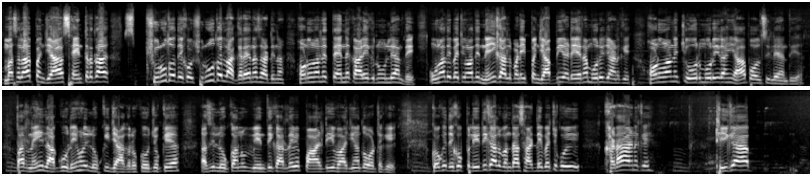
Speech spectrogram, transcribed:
ਮਸਲਾ ਪੰਜਾਬ ਸੈਂਟਰ ਦਾ ਸ- ਸ਼ੁਰੂ ਤੋਂ ਦੇਖੋ, ਸ਼ੁਰੂ ਤੋਂ ਲੱਗ ਰਿਹਾ ਨਾ ਸਾਡੇ ਨਾਲ। ਹੁਣ ਉਹਨਾਂ ਨੇ ਤਿੰਨ ਕਾਲੇ ਕਾਨੂੰਨ ਲਿਆਂਦੇ। ਉਹਨਾਂ ਦੇ ਵਿੱਚ ਉਹਨਾਂ ਦੀ ਨਹੀਂ ਗੱਲ ਬਣੀ, ਪੰਜਾਬੀ ਅੜੇ ਆ ਨਾ ਮੋਰੇ ਜਾਣ ਕੇ। ਹੁਣ ਉਹਨਾਂ ਨੇ ਚੋਰ ਮੋਰੀ ਰਾਹੀਂ ਆਹ ਪਾਲਿਸੀ ਲਿਆਂਦੀ ਆ। ਪਰ ਨਹੀਂ, ਲਾਗੂ ਨਹੀਂ, ਹੁਣ ਲੋਕੀ ਜਾਗਰੂਕ ਹੋ ਚੁੱਕੇ ਆ। ਅਸੀਂ ਲੋਕਾਂ ਨੂੰ ਬੇਨਤੀ ਕਰਦੇ ਵੀ ਪਾਰਟੀ ਬਾਜ਼ੀਆਂ ਤੋਂ ਉੱਠ ਕੇ। ਕਿਉਂਕਿ ਦੇਖੋ ਪੋਲੀਟੀਕਲ ਬੰਦਾ ਸਾਡੇ ਵਿੱਚ ਕੋਈ ਖੜਾ ਆਣ ਕੇ। ਠੀਕ ਆ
